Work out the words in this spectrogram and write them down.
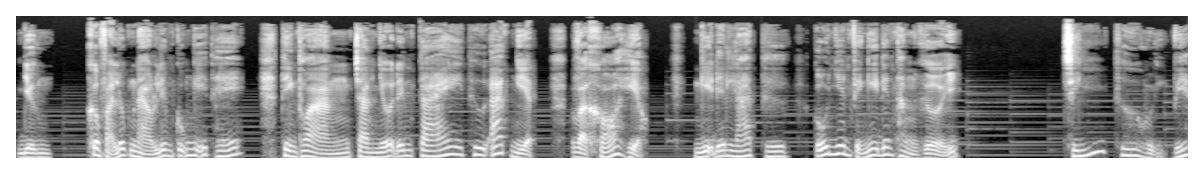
Nhưng không phải lúc nào Liêm cũng nghĩ thế, thỉnh thoảng chàng nhớ đến cái thư ác nghiệt và khó hiểu. Nghĩ đến lá thư, cố nhiên phải nghĩ đến thằng gửi chính Thư Huỳnh viết.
